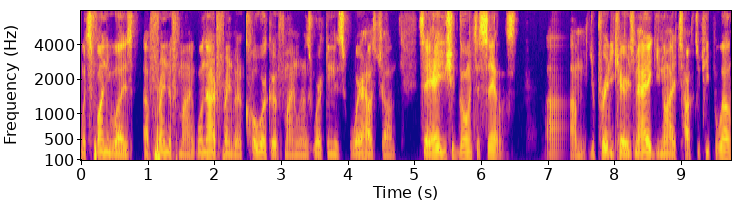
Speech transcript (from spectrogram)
what's funny was a friend of mine, well, not a friend, but a coworker of mine, when I was working this warehouse job, said, "Hey, you should go into sales. Um, you're pretty charismatic. You know how to talk to people well."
